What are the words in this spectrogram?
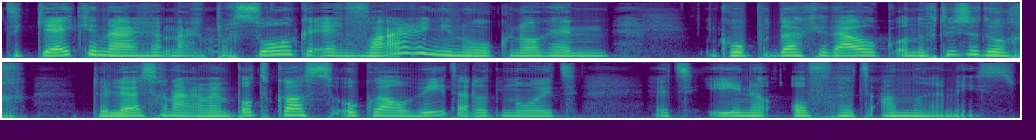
te kijken naar, naar persoonlijke ervaringen ook nog. En ik hoop dat je dat ook ondertussen door te luisteren naar mijn podcast ook wel weet dat het nooit het ene of het andere is.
